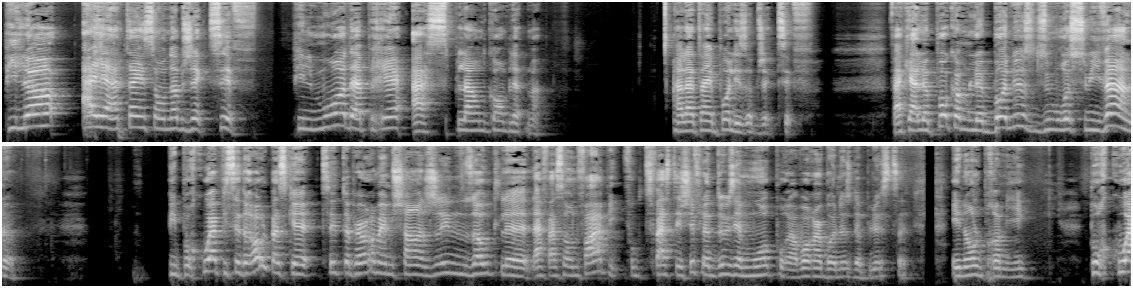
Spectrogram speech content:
Puis là, elle atteint son objectif. Puis le mois d'après, elle se plante complètement. Elle n'atteint pas les objectifs. Fait qu'elle n'a pas comme le bonus du mois suivant, là. Puis pourquoi? Puis c'est drôle parce que, tu sais, tu peux même changer, nous autres, la façon de faire, puis il faut que tu fasses tes chiffres le deuxième mois pour avoir un bonus de plus, et non le premier. Pourquoi?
